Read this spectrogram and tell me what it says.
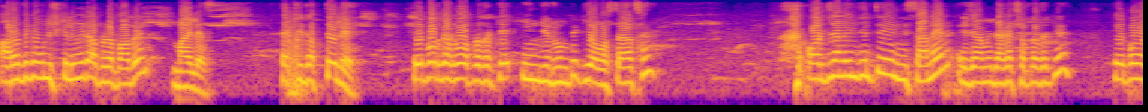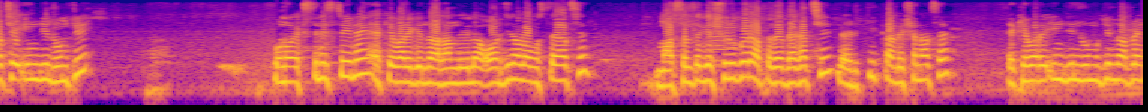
আঠারো থেকে উনিশ কিলোমিটার আপনারা পাবেন মাইলেজ এক তেলে। এরপর দেখাবো আপনাদেরকে ইঞ্জিন রুমটি কি অবস্থায় আছে। অরিজিনাল ইঞ্জিনটি নিসানের এই যে আমি দেখাচ্ছি আপনাদেরকে। এরপর হচ্ছে ইঞ্জিন রুমটি কোনো এক্সচেঞ্জ নেই, একেবারে কিন্তু আলহামদুলিল্লাহ অরিজিনাল অবস্থায় আছে। মার্সেল থেকে শুরু করে আপনাদের দেখাচ্ছি গাড়ির কি কন্ডিশন আছে। একেবারে ইঞ্জিন রুম কিন্তু আপনার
